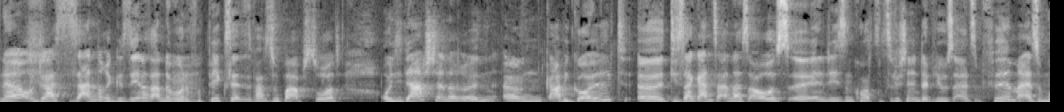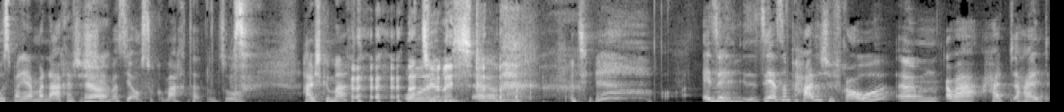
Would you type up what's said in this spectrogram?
Ne? Und du hast das andere gesehen, das andere wurde verpixelt. Das war super absurd. Und die Darstellerin, ähm, Gabi Gold, äh, die sah ganz anders aus äh, in diesen kurzen Zwischeninterviews als im Film. Also muss man ja mal nachrecherchieren, Ja. was sie auch so gemacht hat und so. Habe ich gemacht. Und, Natürlich. Ähm, und die, also, sehr sympathische Frau, ähm, aber hat halt,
